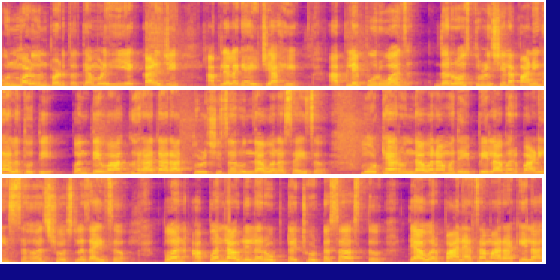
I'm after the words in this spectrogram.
उन्मळून पडतं. त्यामुळे ही एक काळजी आपल्याला घ्यायची आहे. आपले पूर्वज दररोज तुळशीला पाणी घालत होते पण तेव्हा घरादारात तुळशीचं वृंदावन असायचं. मोठ्या वृंदावनामध्ये पेलाभर पाणी सहज शोषलं जायचं. पण आपण लावलेलं रोपटं छोटंसं असतं त्यावर पाण्याचा मारा केला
